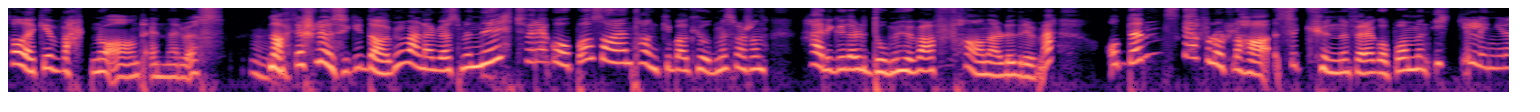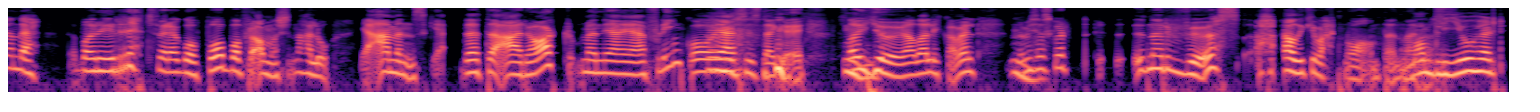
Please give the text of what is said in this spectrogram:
så hadde jeg ikke vært noe annet enn nervøs. Mm. Nei. Så jeg sløser ikke i dag med å være nervøs, men rett før jeg går på, så har jeg en tanke bak hodet mitt som er sånn Herregud, er du dum i huet? Hva faen er det du driver med? Og den skal jeg få lov til å ha sekunder før jeg går på, men ikke lenger enn det. Det er bare rett før jeg går på, bare for å anerkjenne hallo, jeg er menneske. Dette er rart, men jeg er flink, og jeg syns det er gøy. Så da Mm. gjør jeg det likevel. Men Mm. hvis jeg skulle vært nervøs, jeg hadde ikke vært noe annet enn nervøs. Man blir jo helt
